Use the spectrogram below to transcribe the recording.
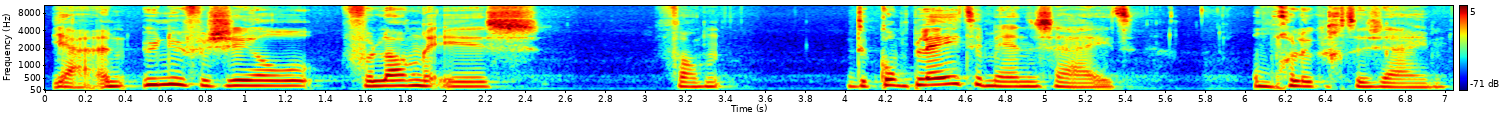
ja, een universeel verlangen is van de complete mensheid om gelukkig te zijn.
